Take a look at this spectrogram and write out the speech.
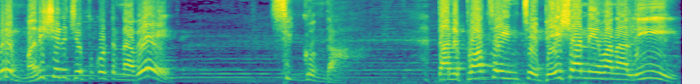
మరి మనిషిని చెప్పుకుంటున్నావే? సిగ్గుందా? దాన్ని ప్రోత్సహించే దేశాన్ని ఏమనాలి?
